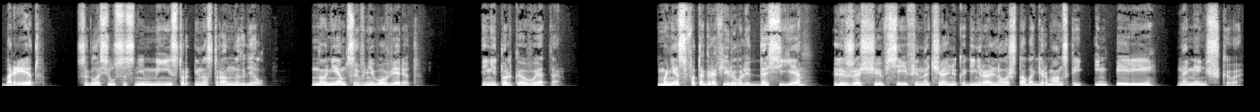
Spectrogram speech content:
«Бред!» — согласился с ним министр иностранных дел. «Но немцы в него верят. И не только в это. Мне сфотографировали досье, лежащее в сейфе начальника генерального штаба Германской империи на Меньшикова.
